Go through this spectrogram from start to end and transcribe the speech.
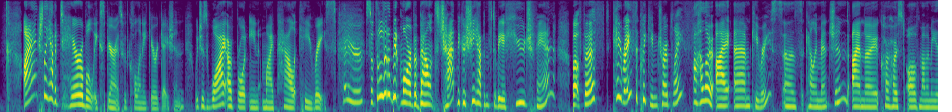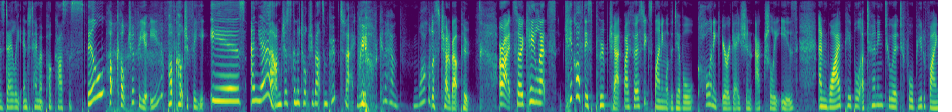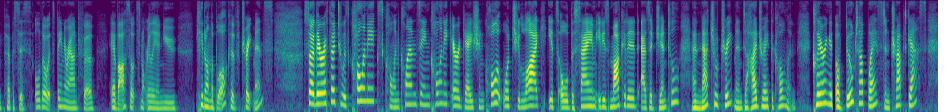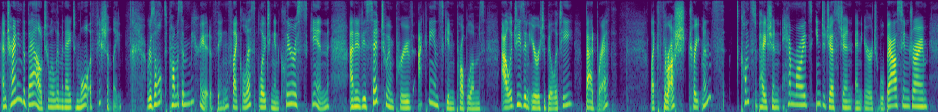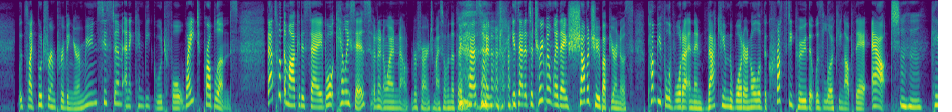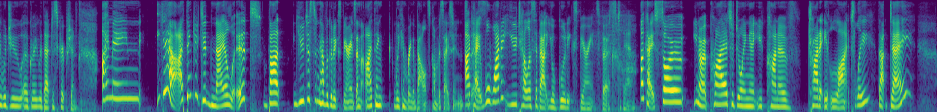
I actually have a terrible experience with colonic irrigation, which is why I've brought in my pal Kee Reece. Hello. So it's a little bit more of a balanced chat because she happens to be a huge fan. But first, Kee Reece, a quick intro, please. Oh, hello. I am Kee Reece, as Kelly mentioned. I am the co host of Mamamia's daily entertainment podcast, The Spill. Pop culture for your ears. Pop culture for your ears. And yeah, I'm just going to talk to you about some poop today. We are going to have wildest chat about poop. All right, so Kee, let's kick off this poop chat by first explaining what the devil colonic irrigation actually is and why people are turning to it for beautifying purposes, although it's been around for ever, so it's not really a new kid on the block of treatments. So they're referred to as colonics, colon cleansing, colonic irrigation, call it what you like, it's all the same. It is marketed as a gentle and natural treatment to hydrate the colon, clearing it of built up waste and trapped gas, and training the bowel to eliminate more efficiently. Results promise a myriad of things like less bloating and clearer skin, and it is said to improve acne and skin problems, allergies and irritability, bad breath, like thrush treatments, constipation, hemorrhoids, indigestion, and irritable bowel syndrome. It's like good for improving your immune system and it can be good for weight problems. That's what the marketers say. But what Kelly says, I don't know why I'm now referring to myself in the third person, is that it's a treatment where they shove a tube up your anus, pump you full of water, and then vacuum the water and all of the crusty poo that was lurking up there out. Mm-hmm. Kee, would you agree with that description? I mean, yeah, I think you did nail it, but you just didn't have a good experience. And I think we can bring a balanced conversation. To Okay, this. well, why don't you tell us about your good experience first then? Okay, so, you know, prior to doing it, you kind of try to eat lightly that day.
